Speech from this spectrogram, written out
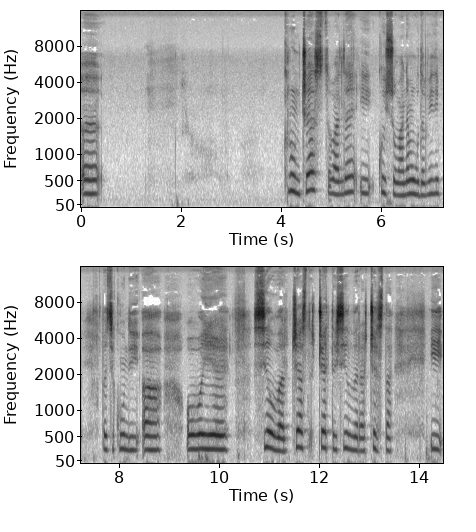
e, krun chest, valjda, i koji su ova, ne mogu da vidim, 5 sekundi, a ovo je silver chest, četiri silvera chesta i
